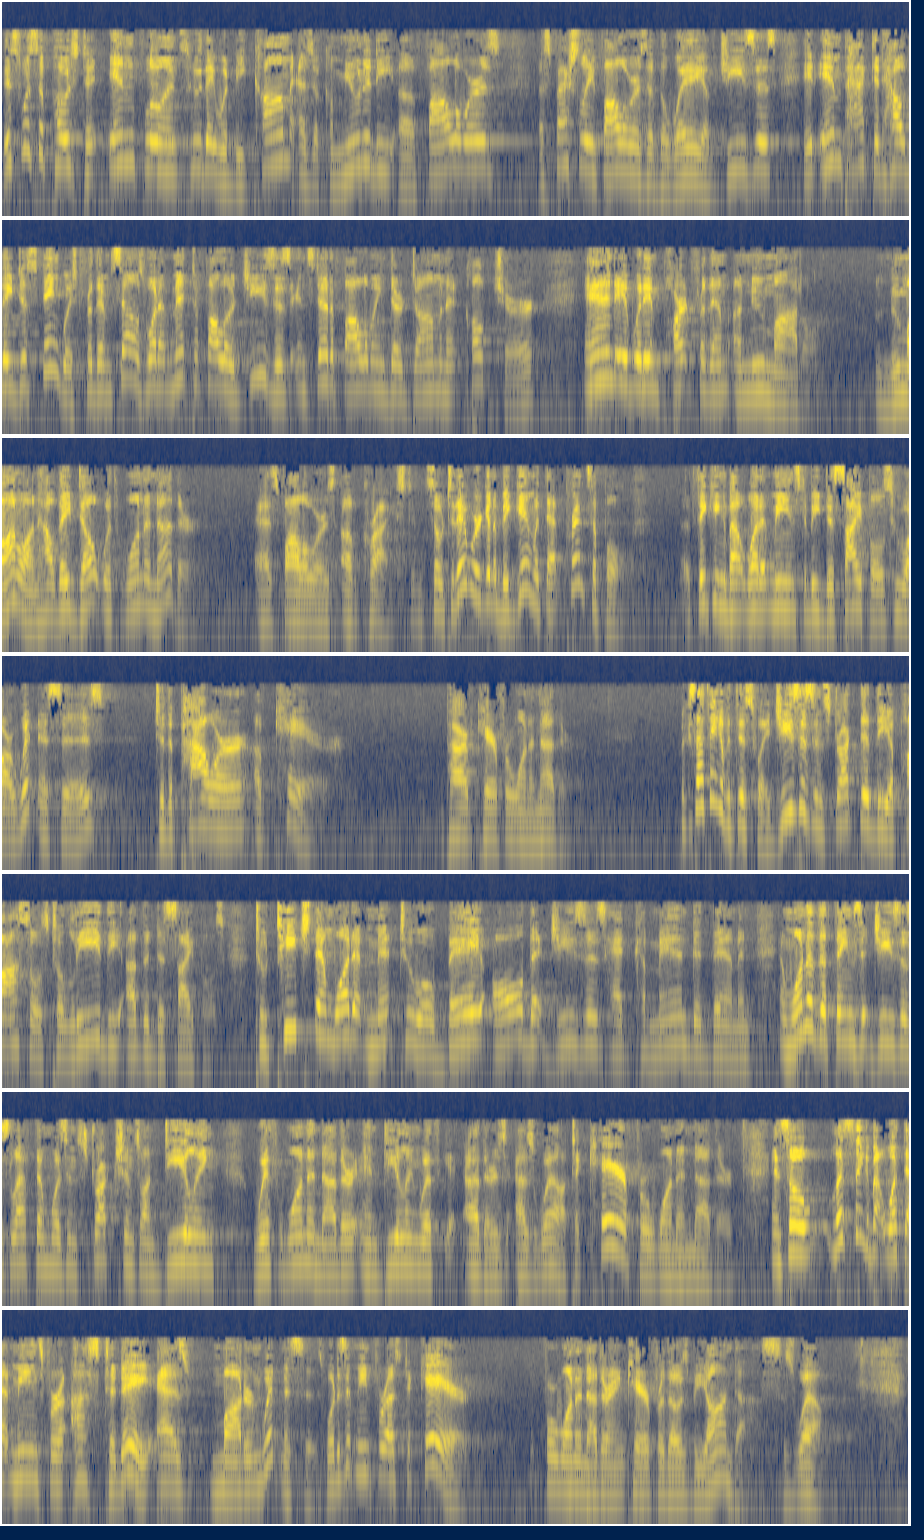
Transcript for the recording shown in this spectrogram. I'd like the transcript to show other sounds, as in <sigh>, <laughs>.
This was supposed to influence who they would become as a community of followers especially followers of the way of Jesus, it impacted how they distinguished for themselves what it meant to follow Jesus instead of following their dominant culture. And it would impart for them a new model, a new model on how they dealt with one another as followers of Christ. And so today we're going to begin with that principle, thinking about what it means to be disciples who are witnesses to the power of care, the power of care for one another. Because I think of it this way Jesus instructed the apostles to lead the other disciples, to teach them what it meant to obey all that Jesus had commanded them. And, and one of the things that Jesus left them was instructions on dealing with one another and dealing with others as well, to care for one another. And so let's think about what that means for us today as modern witnesses. What does it mean for us to care for one another and care for those beyond us as well?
